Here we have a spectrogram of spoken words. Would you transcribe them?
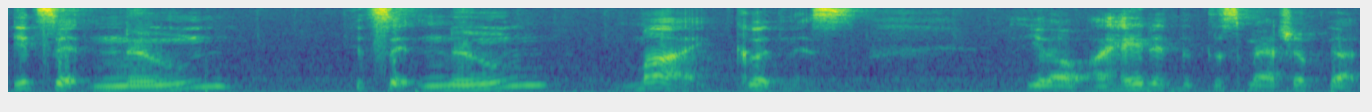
It's at noon. It's at noon. My goodness. You know, I hated that this matchup got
